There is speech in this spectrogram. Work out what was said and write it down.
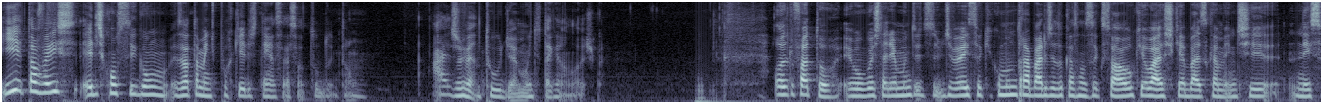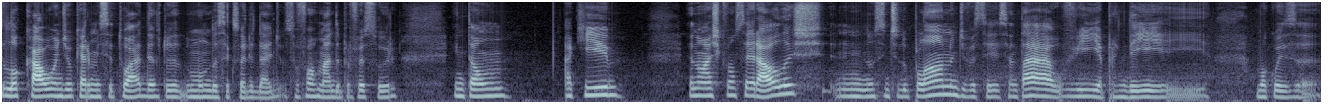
E talvez eles consigam, exatamente porque eles têm acesso a tudo. Então, a juventude é muito tecnológica. Outro fator, eu gostaria muito de ver isso aqui como um trabalho de educação sexual, que eu acho que é basicamente nesse local onde eu quero me situar dentro do mundo da sexualidade. Eu sou formada professora, então aqui eu não acho que vão ser aulas no sentido plano de você sentar, ouvir, aprender e uma coisa,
